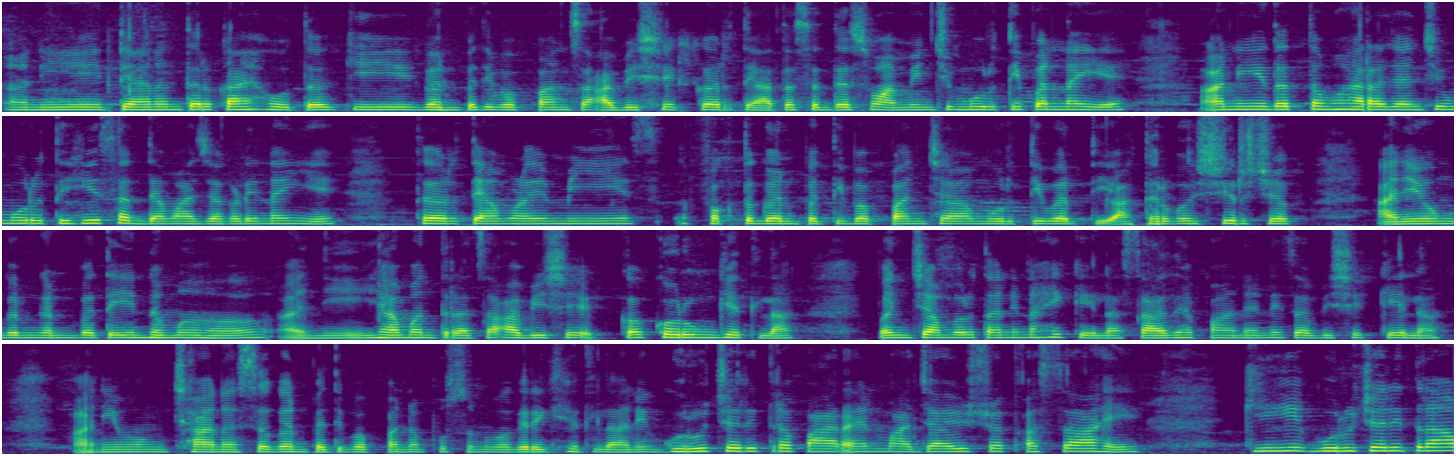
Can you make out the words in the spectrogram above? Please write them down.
आणि त्यानंतर काय होतं की गणपती बाप्पांचा अभिषेक करते. आता सध्या स्वामींची मूर्ती पण नाही आहे आणि दत्त महाराजांची मूर्तीही सध्या माझ्याकडे नाही आहे तर त्यामुळे मी फक्त गणपती बाप्पांच्या मूर्तीवरती अथर्व शीर्षक आणि ओम गण गणपती नमः आणि ह्या मंत्राचा अभिषेक करून घेतला. पंचामृताने नाही केला साध्या पाण्यानेच अभिषेक केला आणि मग छान असं गणपती बाप्पांना पुसून वगैरे घेतलं. आणि गुरुचरित्र पारायण माझ्या आयुष्यात असं आहे की गुरुचरित्रा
